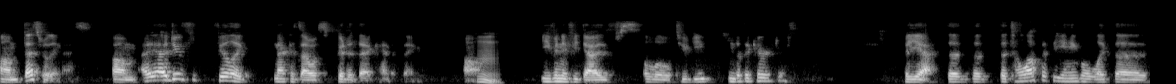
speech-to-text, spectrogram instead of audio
Um, that's really nice. Um, I, I do feel like Nakazawa's good at that kind of thing. Um, Hmm. even if he dives a little too deep into the characters. But yeah, the the, the telepathy angle, like the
